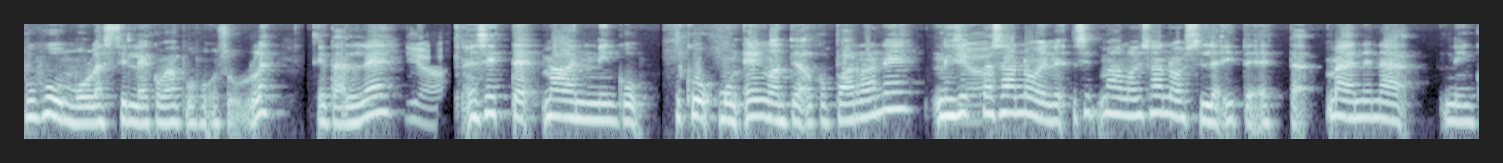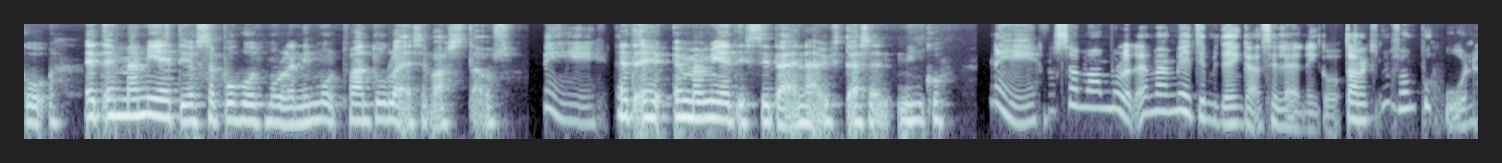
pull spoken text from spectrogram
puhua mulle silleen, kun mä puhun sulle. Ja tälleen. Joo. Ja sitten mä aina, niin kuin, kun mun englanti alkoi paranee, niin sitten Joo. mä sanoin, sit mä aloin sanoa sille itse, että mä en enää niinku, et en mä mieti, jos sä puhut mulle, niin mut vaan tulee se vastaus. Niin. Et en, en mä mieti sitä enää yhtään sen, niinku, Niin, no sama mulle, että en mä mieti mitenkään silleen niinku, tarkoitus, mä vaan puhun.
